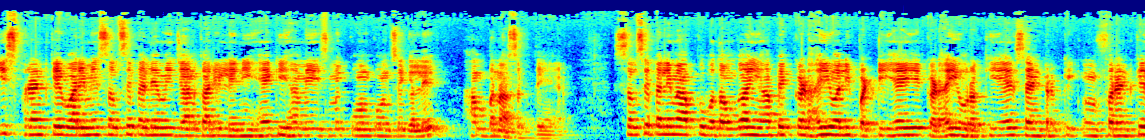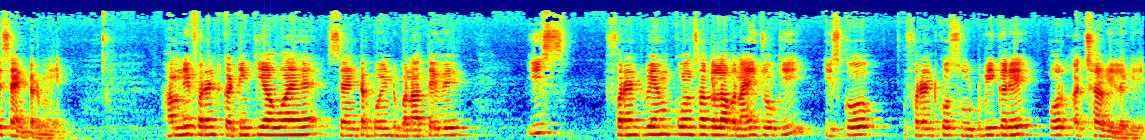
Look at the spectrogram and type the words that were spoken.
इस फ्रंट के बारे में सबसे पहले हमें जानकारी लेनी है कि हमें इसमें कौन कौन से गले हम बना सकते हैं। सबसे पहले मैं आपको बताऊँगा, यहाँ पे कढ़ाई वाली पट्टी है, ये कढ़ाई हो रखी है सेंटर की फ्रंट के सेंटर में। हमने फ्रंट कटिंग किया हुआ है सेंटर पॉइंट बनाते हुए। इस फ्रंट में हम कौन सा गला बनाए जो कि इसको फ्रंट को सूट भी करे और अच्छा भी लगे।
